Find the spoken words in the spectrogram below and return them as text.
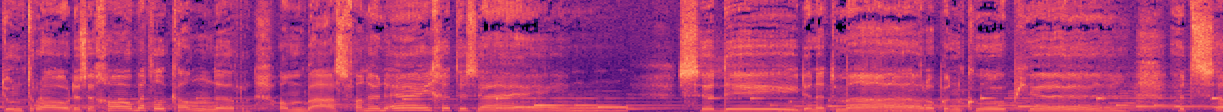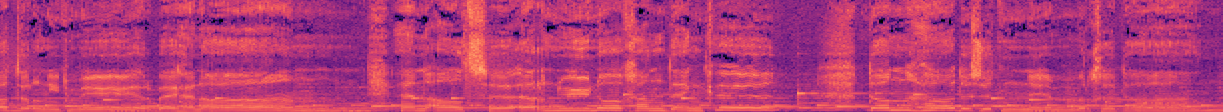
Toen trouwden ze gauw met elkander, om baas van hun eigen te zijn. Ze deden het maar op een koopje, het zat er niet meer bij hen aan. En als ze er nu nog aan denken, dan hadden ze het nimmer gedaan.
